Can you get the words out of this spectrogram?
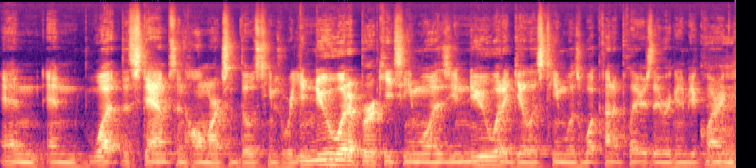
and and what the stamps and hallmarks of those teams were. You knew what a Berkey team was, you knew what a Gillis team was, what kind of players they were going to be acquiring. Mm.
